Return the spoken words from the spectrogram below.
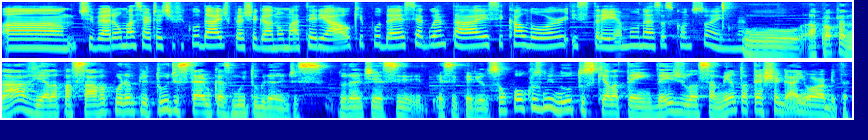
um, tiveram uma certa dificuldade para chegar num material que pudesse aguentar esse calor extremo nessas condições. Né? O, a própria nave ela passava por amplitudes térmicas muito grandes durante esse, esse período. São poucos minutos que ela tem, desde o lançamento até chegar em órbita.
